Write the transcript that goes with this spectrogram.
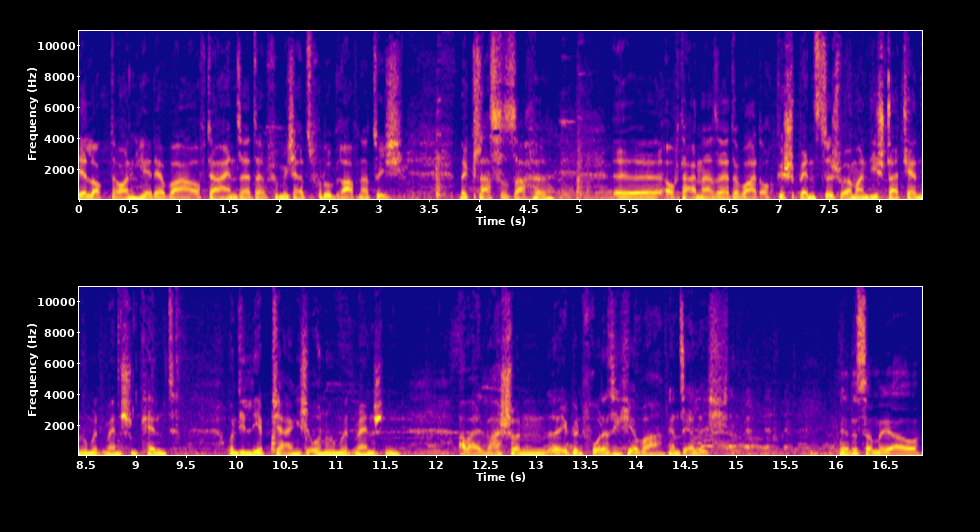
der Lockdown hier, der war auf der einen Seite für mich als Fotograf natürlich eine klasse Sache. Äh, auf der anderen Seite war es auch gespenstisch, weil man die Stadt ja nur mit Menschen kennt. Und die lebt ja eigentlich auch nur mit Menschen. Aber es war schon, äh, ich bin froh, dass ich hier war, ganz ehrlich. Ja, das haben wir ja auch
